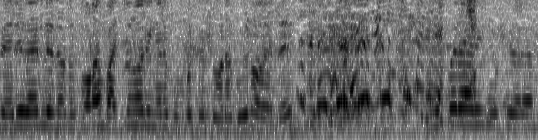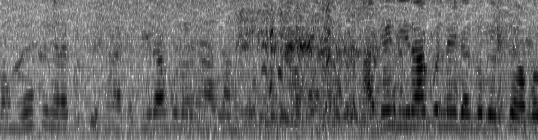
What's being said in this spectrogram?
പേര് വരൽ ഇതോട്ട് പറ്റുന്ന പോലെ ഇങ്ങനെ കുമ്പിട്ട് ഇവിടെ വീണ് പോയത്. മൂപ്പരാളി കൂട്ടി വരുമ്പോ മൂക്ക് ഇങ്ങനെ കുത്തി ഇങ്ങനെ. തീരാപ്പുള്ളവർ ആക്കാൻ ആദ്യം തീരാപ്പുണ്ടെങ്കിൽ ചിലപ്പോ തെറിച്ചു അപ്പൊ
